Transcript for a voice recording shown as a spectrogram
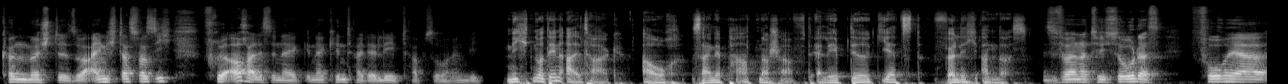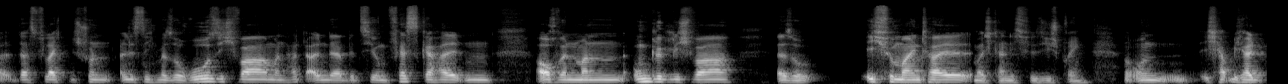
können möchte. So eigentlich das, was ich früher auch alles in der, in der Kindheit erlebt habe, so irgendwie. Nicht nur den Alltag, auch seine Partnerschaft erlebt Dirk jetzt völlig anders. Es war natürlich so, dass vorher das vielleicht schon alles nicht mehr so rosig war. Man hat an der Beziehung festgehalten, auch wenn man unglücklich war. Also ich für meinen Teil, aber ich kann nicht für sie sprechen. Und ich habe mich halt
